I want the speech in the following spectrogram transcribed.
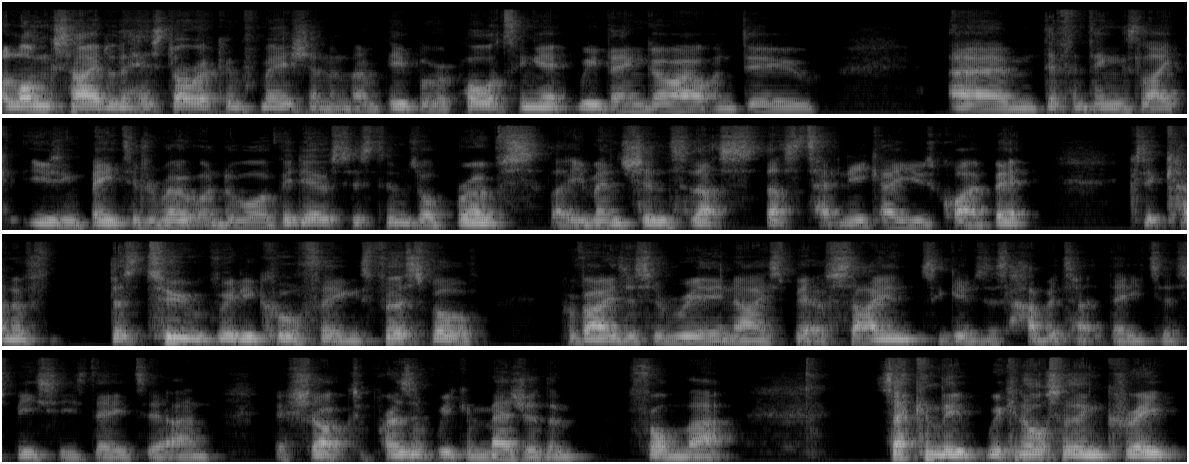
alongside with the historic information and, and people reporting it, we then go out and do um, different things like using baited remote underwater video systems or BRUVs that you mentioned. So that's that's a technique I use quite a bit because it kind of does two really cool things. First of all, provides us a really nice bit of science. It gives us habitat data, species data, and if sharks are present, we can measure them from that. Secondly, we can also then create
